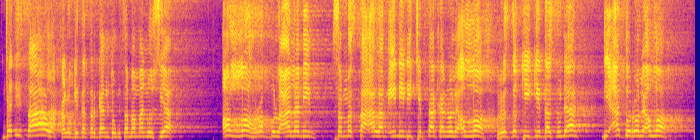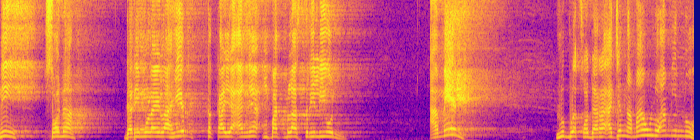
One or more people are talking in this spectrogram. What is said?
Jadi salah kalau kita tergantung sama manusia. Allah Rabbul Alamin semesta alam ini diciptakan oleh Allah. Rezeki kita sudah diatur oleh Allah. Nih Sona. Dari mulai lahir kekayaannya 14 triliun. Amin. Lu buat saudara aja nggak mau lu amin lu.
